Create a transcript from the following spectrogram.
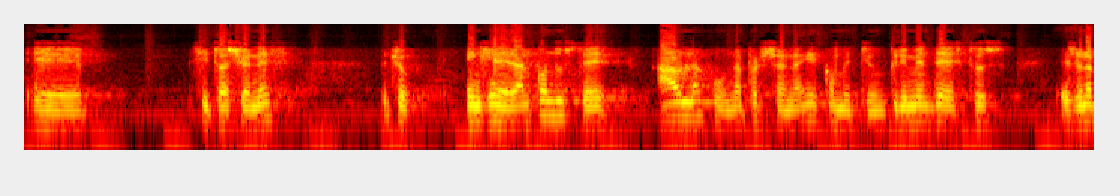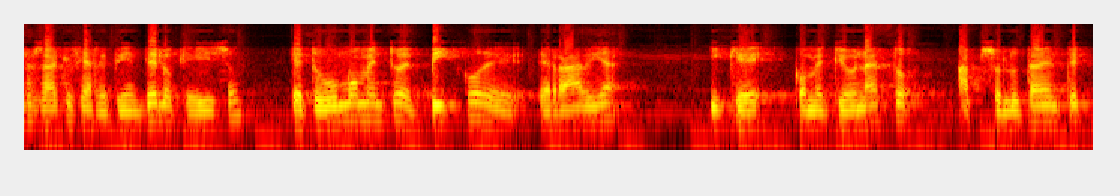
eh, situaciones, hecho, en general cuando usted habla con una persona que cometió un crimen de estos, es una persona que se arrepiente de lo que hizo, que tuvo un momento de pico de, rabia y que cometió un acto absolutamente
